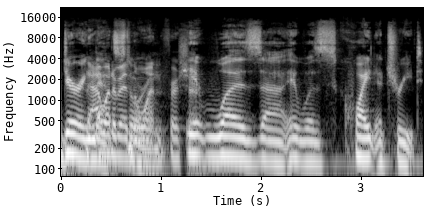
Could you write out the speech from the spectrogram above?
during That that, would've been the one, for sure. It was uh, it was quite a treat.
